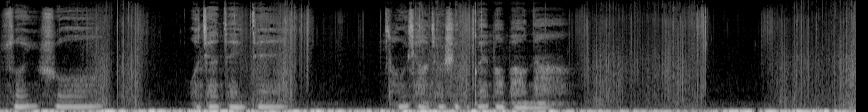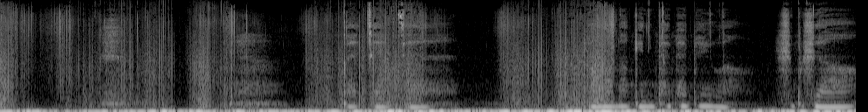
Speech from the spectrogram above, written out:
所以说，我家仔仔从小就是个乖宝宝呢。乖仔仔，让妈妈给你拍拍背了，是不是啊？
